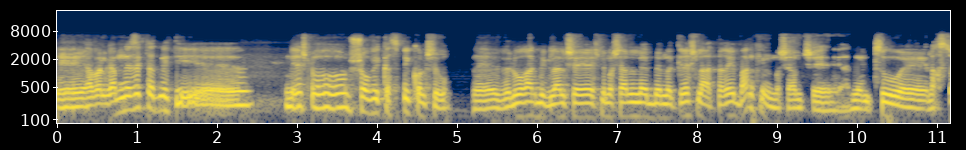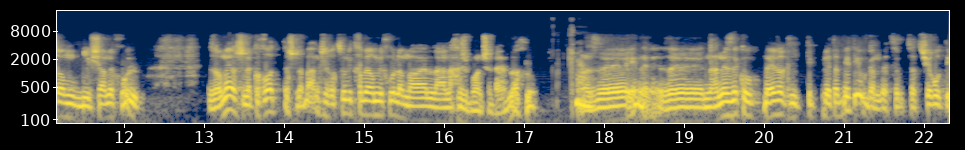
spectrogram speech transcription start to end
אה, אבל גם נזק תדמיתי אה, יש לו שווי כספי כלשהו. אה, ולו רק בגלל שיש למשל במקרה של האתרי בנקים למשל, שנאלצו לחסום גלישה מחו"ל. זה אומר שלקוחות של הבנק שרצו להתחבר מחו"ל לחשבון שלהם לא יכלו. כן. אז הנה, זה, הנזק הוא מעבר לתדמיתי, הוא גם בעצם קצת שירותי.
